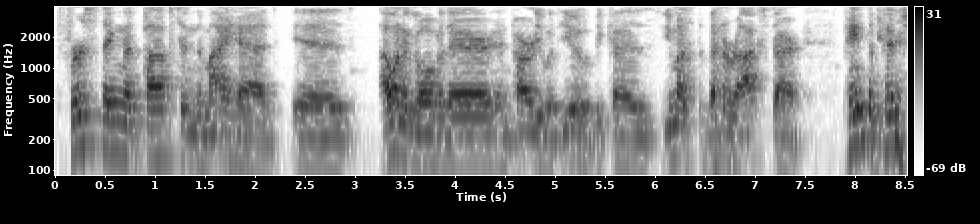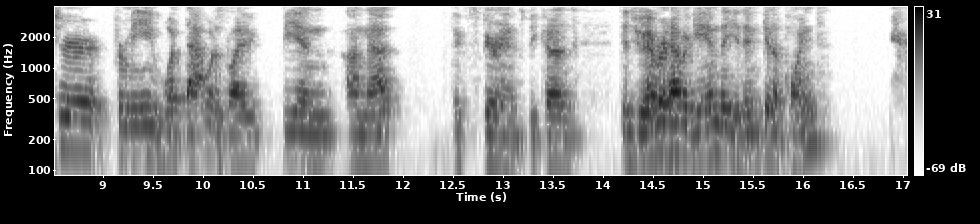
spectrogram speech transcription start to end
First thing that pops into my head is I want to go over there and party with you because you must have been a rock star. Paint the picture for me what that was like being on that experience because did you ever have a game that you didn't get a point?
